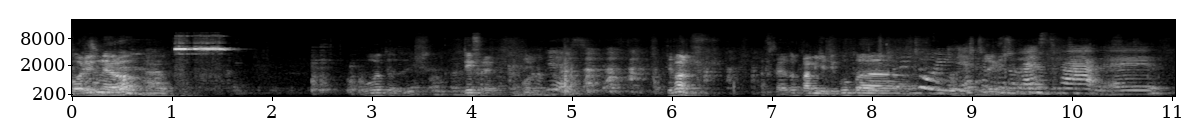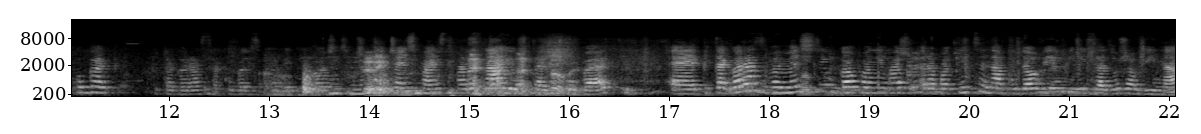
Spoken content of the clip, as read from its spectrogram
Originero? Water different. Different profesor, pamięć jest głupa. Jeszcze proszę Państwa, y, kubek Pitagorasa, kubek sprawiedliwości. Część Państwa zna już ten kubek. E, Pitagoras wymyślił go, ponieważ robotnicy na budowie pili za dużo wina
